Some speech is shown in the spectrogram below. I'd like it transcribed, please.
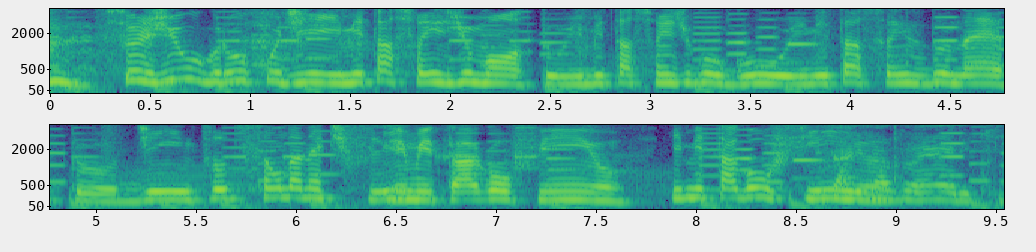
surgiu o grupo de imitações de moto, imitações de Gugu, imitações do Neto, de introdução da Netflix, imitar golfinho. imitar golfinho. Tá risada do Eric.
